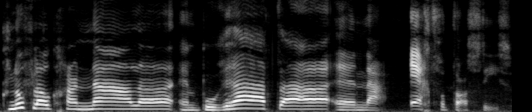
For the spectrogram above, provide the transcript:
knoflookgarnalen. En burrata. En nou, echt fantastisch.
